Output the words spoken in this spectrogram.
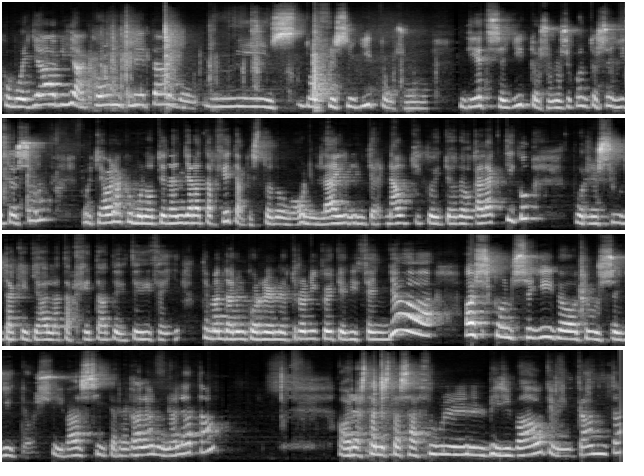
como ya había completado mis 12 sellitos o 10 sellitos o no sé cuántos sellitos son, porque ahora como no te dan ya la tarjeta, que es todo online, internautico y todo galáctico, pues resulta que ya la tarjeta te, te dice, te mandan un correo electrónico y te dicen, ya has conseguido tus sellitos. Y vas y te regalan una lata. Ahora están estas azul Bilbao, que me encanta.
